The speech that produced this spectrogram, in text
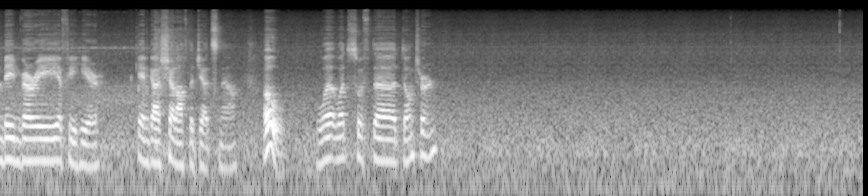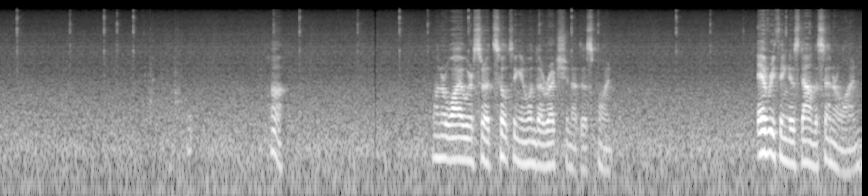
I'm being very iffy here. Okay, I'm gonna shut off the jets now. Oh! What, what's with the... don't turn? Huh. Wonder why we're sort of tilting in one direction at this point. Everything is down the center line.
